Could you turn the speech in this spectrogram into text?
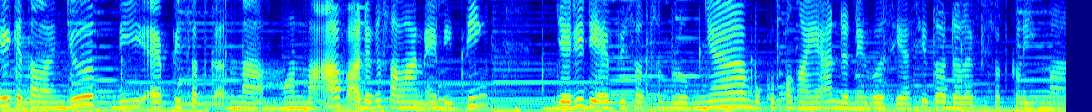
Oke, kita lanjut di episode ke-6. Mohon maaf ada kesalahan editing. Jadi di episode sebelumnya buku pengayaan dan negosiasi itu adalah episode kelima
